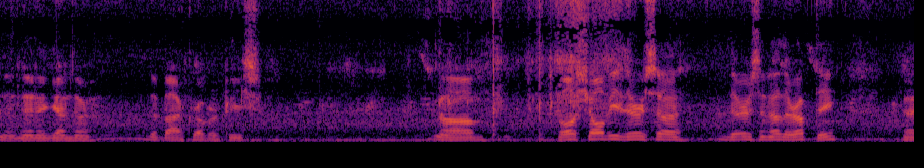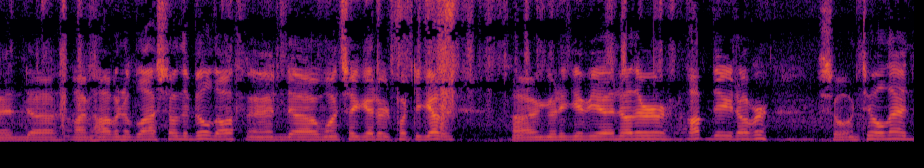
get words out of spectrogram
And then again the the back rubber piece. Um, well, Shelby, there's a there's another update. And uh, I'm having a blast on the build off and uh, once I get her put together I'm going to give you another update of her. So until then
